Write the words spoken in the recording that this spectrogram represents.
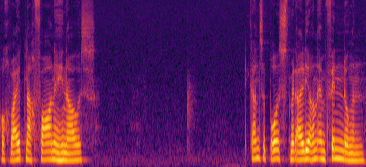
Auch weit nach vorne hinaus. Die ganze Brust mit all ihren Empfindungen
